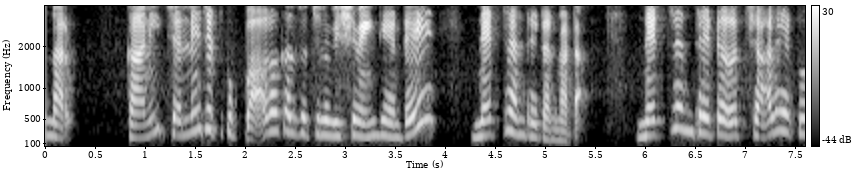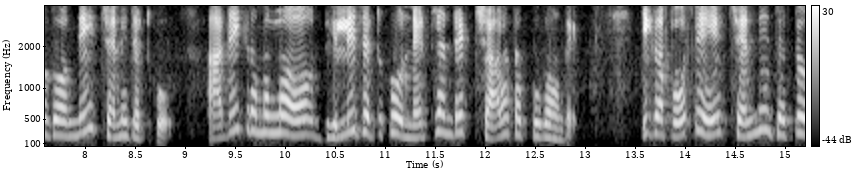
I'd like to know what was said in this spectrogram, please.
ఉన్నారు. కానీ చెన్నై జట్టుకు బాగా కలిసి వచ్చిన విషయం ఏంటి అంటే నెట్ రన్ రేట్ అనమాట నెట్ రన్ రేట్ చాలా ఎక్కువగా ఉంది చెన్నై జట్టుకు. అదే క్రమంలో ఢిల్లీ జట్టుకు నెట్ రన్ రేట్ చాలా తక్కువగా ఉంది. ఇకపోతే చెన్నై జట్టు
